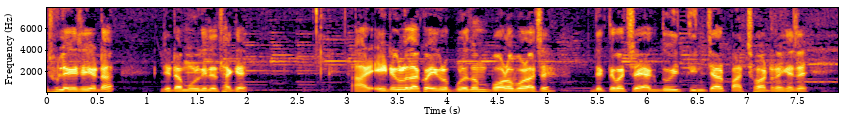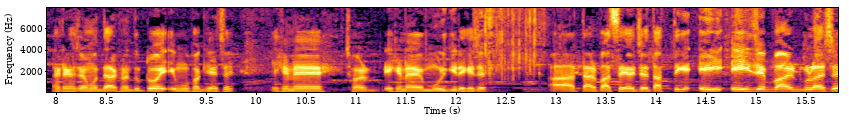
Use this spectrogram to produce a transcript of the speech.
ঝুলে গেছে এটা যেটা মুরগিদের থাকে। আর এইটাগুলো দেখো, এগুলো পুরো একদম বড় বড় আছে। দেখতে পাচ্ছ, এক, দুই, তিন, চার, পাঁচ ছটা রেখেছে। একটা খাঁচার মধ্যে আর এখানে দুটো এমু পাখি আছে। এখানে ছ, এখানে মুরগি রেখেছে। আর তার পাশে হচ্ছে তার থেকে এই এই যে বার্ডগুলো আছে,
